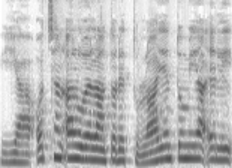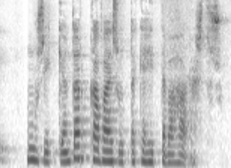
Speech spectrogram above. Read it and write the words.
Ja otsan alueella on todettu laajentumia, eli musiikki on tarkkaavaisuutta kehittävä harrastus.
